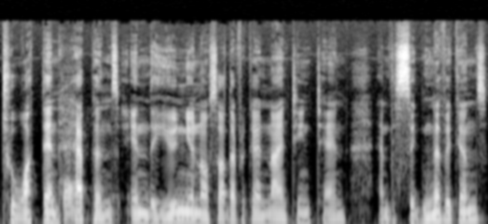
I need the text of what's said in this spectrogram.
to what then happens in the Union of South Africa in 1910 and the significance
